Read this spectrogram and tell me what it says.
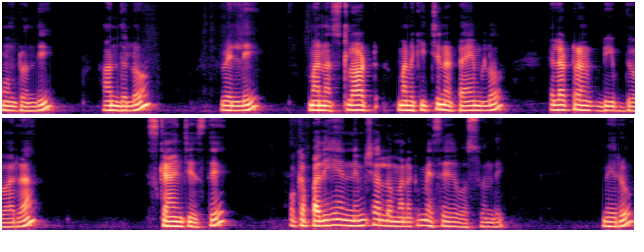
ఉంటుంది. అందులో వెళ్ళి మన స్లాట్ మనకిచ్చిన టైంలో ఎలక్ట్రానిక్ డీప్ ద్వారా స్కాన్ చేస్తే ఒక పదిహేను నిమిషాల్లో మనకు మెసేజ్ వస్తుంది. మీరు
